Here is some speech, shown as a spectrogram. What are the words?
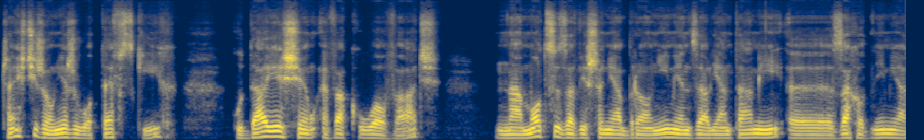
Części żołnierzy łotewskich udaje się ewakuować na mocy zawieszenia broni między aliantami e, zachodnimi a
